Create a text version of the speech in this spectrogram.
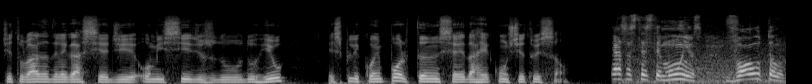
titular da Delegacia de Homicídios do, do Rio, explicou a importância da reconstituição. Essas testemunhas voltam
